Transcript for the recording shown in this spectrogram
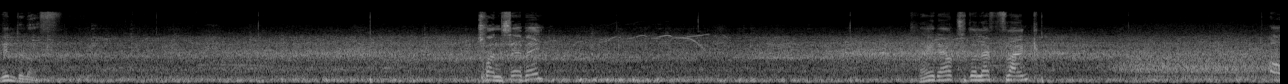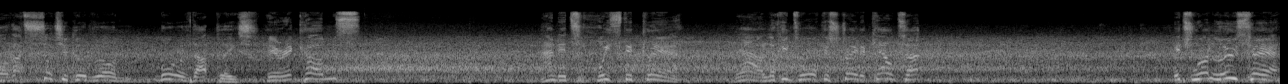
Lindelof. Tuanzebe. Played out to the left flank. Oh, that's such a good run. More of that, please. Here it comes. And it's hoisted clear. Now looking to orchestrate a counter. It's run loose here.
